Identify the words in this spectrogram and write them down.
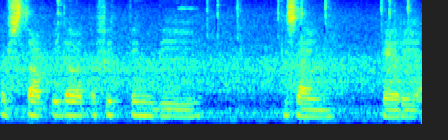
or stop without affecting the design area.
